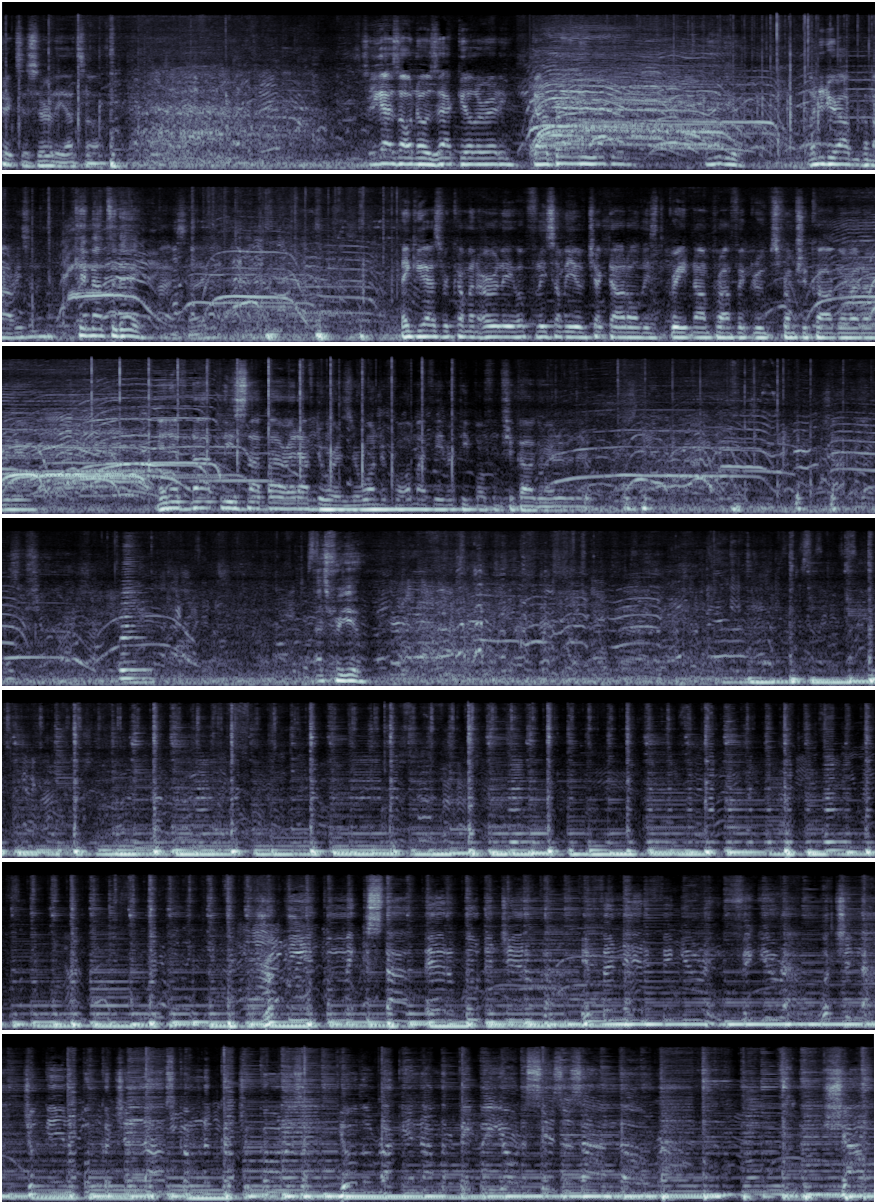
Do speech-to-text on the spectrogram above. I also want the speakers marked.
Speaker 1: tricks this early, that's all. So you guys all know Zach Gill already? Got a brand new record.
Speaker 2: Thank you.
Speaker 1: When did your album come out recently?
Speaker 2: Came out today.
Speaker 1: Nice. Thank you guys for coming early. Hopefully some of you have checked out all these great nonprofit groups from Chicago right over here. And if not, please stop by right afterwards. They're wonderful. All my favorite people from Chicago right over there.
Speaker 2: That's for you.
Speaker 1: The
